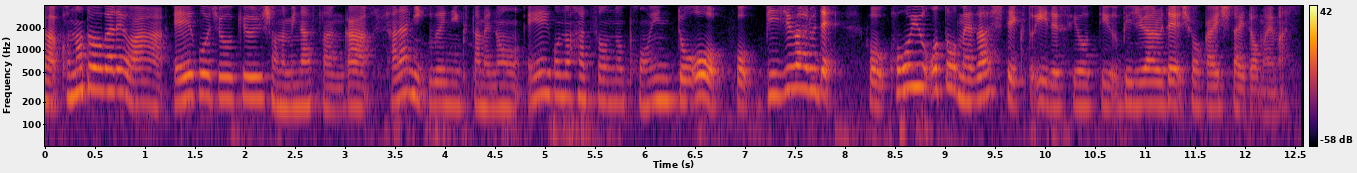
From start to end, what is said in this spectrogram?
ではこの動画では英語上級者の皆さんがさらに上に行くための英語の発音のポイントをこうビジュアルでこうこういう音を目指していくといいですよっていうビジュアルで紹介したいと思います。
